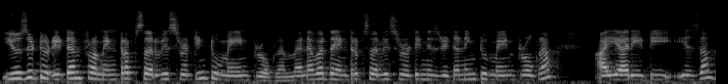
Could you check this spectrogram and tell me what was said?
Use it to return from interrupt service routine to main program. Whenever the interrupt service routine is returning to main program, IRET is the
